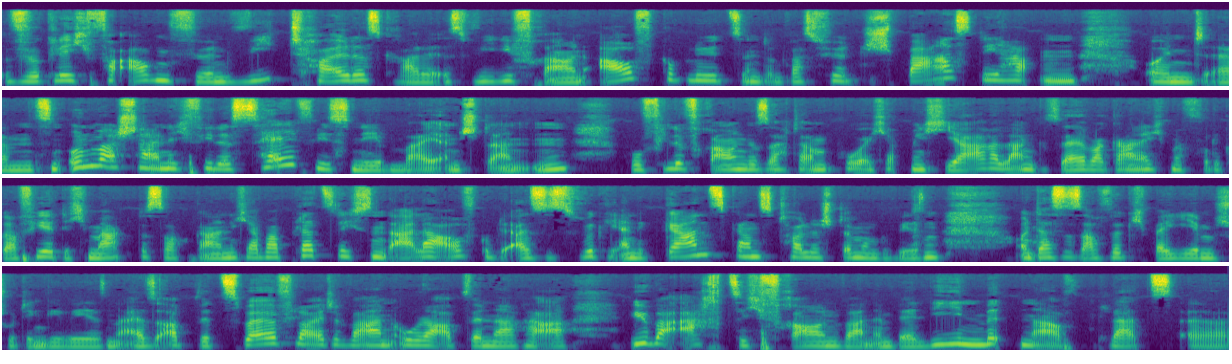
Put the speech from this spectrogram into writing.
wirklich vor Augen führen, wie toll das gerade ist, wie die Frauen aufgeblüht sind und was für einen Spaß die hatten. Und ähm, es sind unwahrscheinlich viele Selfies nebenbei entstanden, wo viele Frauen gesagt haben, puh, ich habe mich jahrelang selber gar nicht mehr fotografiert, ich mag das auch gar nicht, aber plötzlich sind alle aufgeblüht. Also es ist wirklich eine ganz, ganz tolle Stimmung gewesen und das ist auch wirklich bei jedem Shooting gewesen. Also ob wir zwölf Leute waren oder ob wir nachher über 80 Frauen waren in Berlin, mitten auf dem Platz, äh,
